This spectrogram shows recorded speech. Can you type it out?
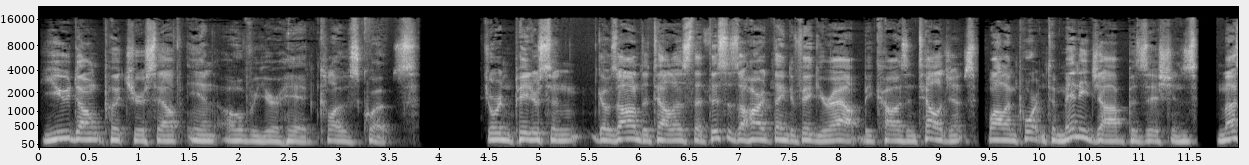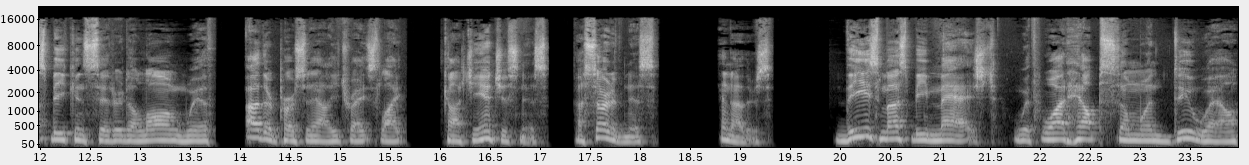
you don't put yourself in over your head. Close quotes. Jordan Peterson goes on to tell us that this is a hard thing to figure out because intelligence, while important to many job positions, must be considered along with other personality traits like conscientiousness, assertiveness, and others. These must be matched with what helps someone do well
